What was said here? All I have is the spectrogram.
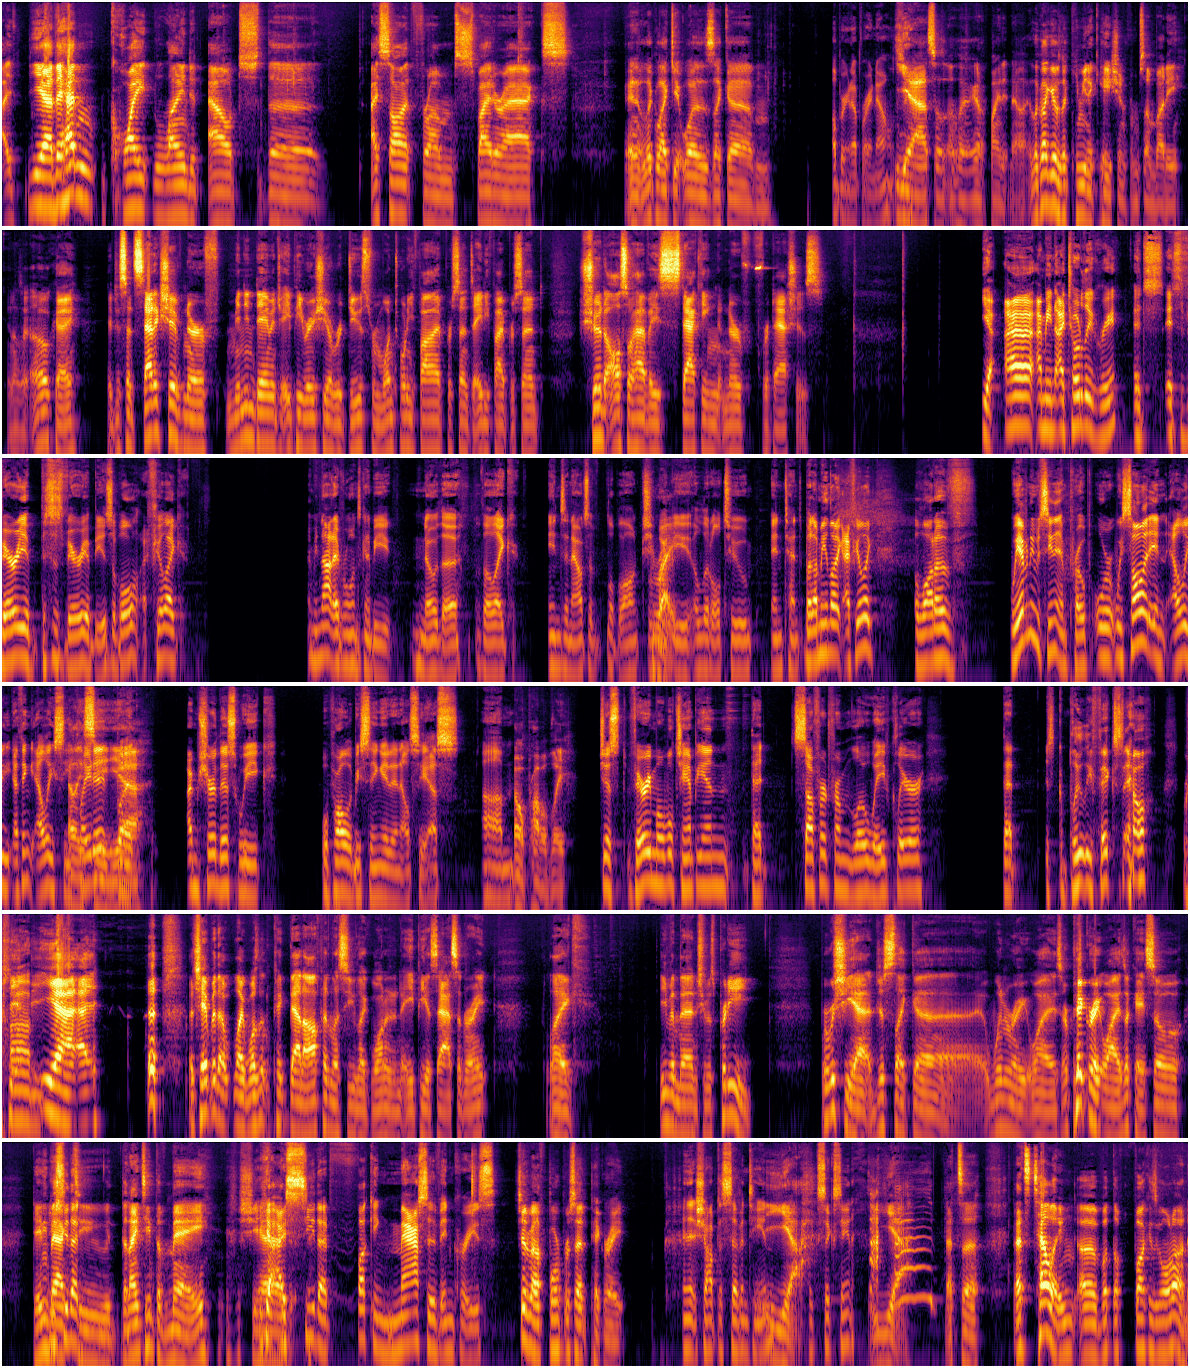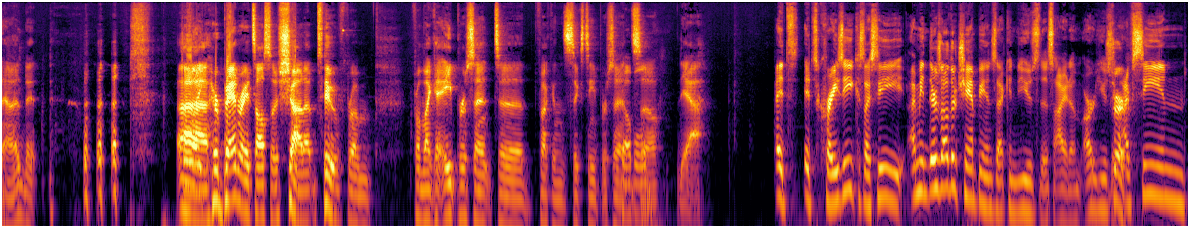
I yeah, they hadn't quite lined it out. The I saw it from Spideraxe, and it looked like it was like um I'll bring it up right now. Let's yeah. So I was like, I gotta find it now. It looked like it was a communication from somebody, and I was like, oh, okay. It just said static shiv nerf minion damage AP ratio reduced from 125% to 85%. Should also have a stacking nerf for dashes. Yeah, I I mean I totally agree. It's it's very this is very abusable. I feel like I mean not everyone's going to be know the the like ins and outs of LeBlanc. She might be a little too intense. But I mean like I feel like a lot of we haven't even seen it in pro or we saw it in LE I think LEC, played it, yeah. but I'm sure this week we'll probably be seeing it in LCS. Um Oh, probably. just very mobile champion that suffered from low wave clear that is completely fixed now. Um, yeah, I, a champion that like wasn't picked that often unless you like wanted an AP assassin, right? Like, even then, she was pretty. Where was she at? Just like uh win rate wise or pick rate wise. Okay, so dating You back that- to the nineteenth of May, she had Yeah, I see that fucking massive increase she had about a four percent pick rate. and it shot to 17, Yeah, like 16. yeah, that's a that's telling of what the fuck is going on now, isn't it? uh, her ban rate's also shot up too from from like an eight percent to fucking sixteen percent. So yeah, It's it's crazy because I see. I mean, there's other champions that can use this item or use Sure. it. I've seen,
